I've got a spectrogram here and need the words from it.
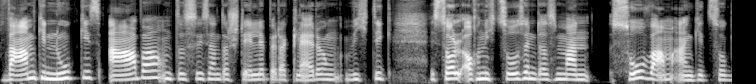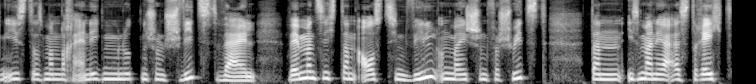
warm genug ist. Aber, und das ist an der Stelle bei der Kleidung wichtig, es soll auch nicht so sein, dass man so warm angezogen ist, dass man nach einigen Minuten schon schwitzt, weil wenn man sich dann ausziehen will und man ist schon verschwitzt, dann ist man ja erst recht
